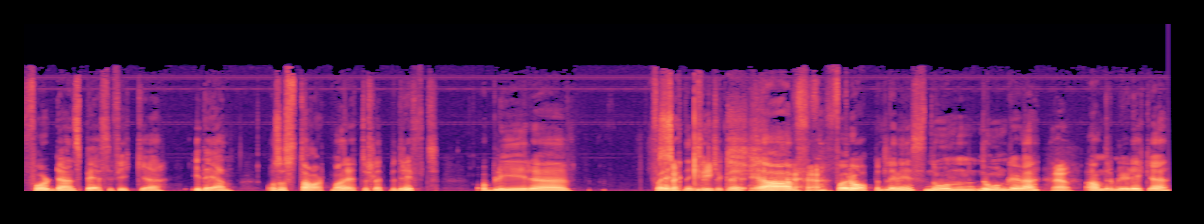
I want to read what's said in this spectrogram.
for den spesifikke ideen. Og så starter man rett og slett bedrift og blir uh, forretningsutvikler. Ja, forhåpentligvis. Noen, noen blir det, Ja. andre blir det ikke.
